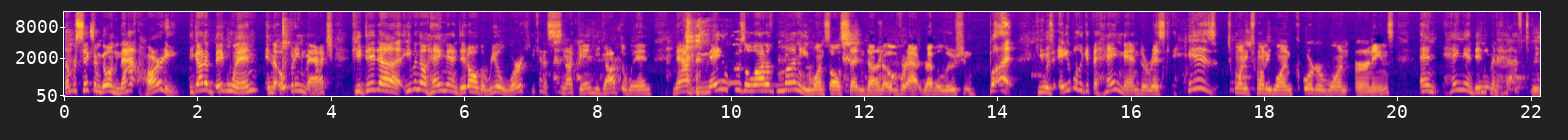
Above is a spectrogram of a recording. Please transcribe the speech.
Number six, I'm going Matt Hardy. He got a big win in the opening match. He did, uh, even though Hangman did all the real work, he kind of snuck in. He got the win. Now he may lose a lot of money once all said and done over at Revolution, but he was able to get the Hangman to risk his 2021 quarter one earnings, and Hangman didn't even have to.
